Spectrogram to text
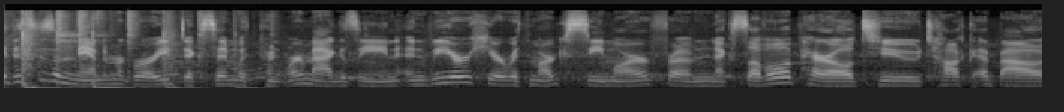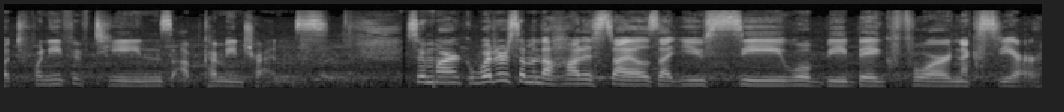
this is Amanda McGrory Dixon with Printwear Magazine, and we are here with Mark Seymour from Next Level Apparel to talk about 2015's upcoming trends. So, Mark, what are some of the hottest styles that you see will be big for next year?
